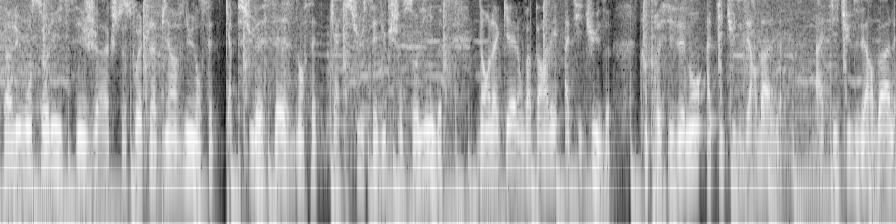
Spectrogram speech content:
Salut mon solide, c'est Jacques, je te souhaite la bienvenue dans cette capsule SS, dans cette capsule séduction solide, dans laquelle on va parler attitude, plus précisément attitude verbale, attitude verbale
